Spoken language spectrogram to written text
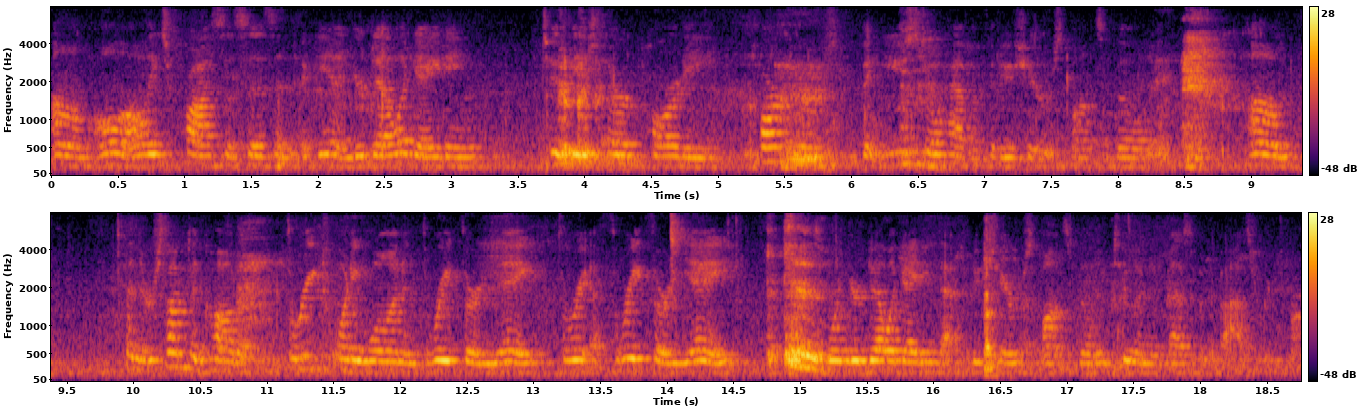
um, on all these processes, and again, you're delegating to these third-party partners, but you still have a fiduciary responsibility. Um, and there's something called a three twenty-one and three thirty-eight. Three, a three thirty-eight is when you're delegating that fiduciary responsibility to an investment advisory firm.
